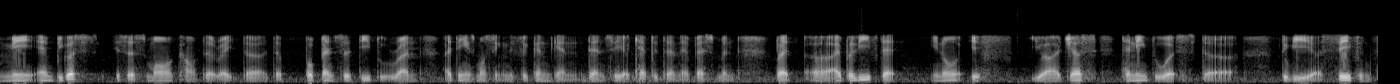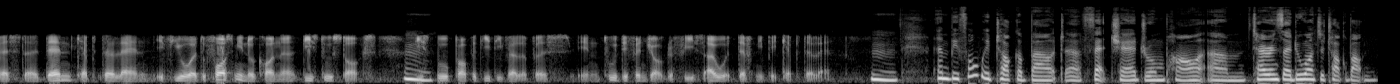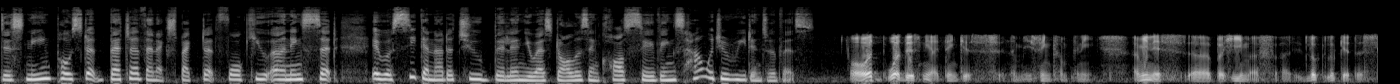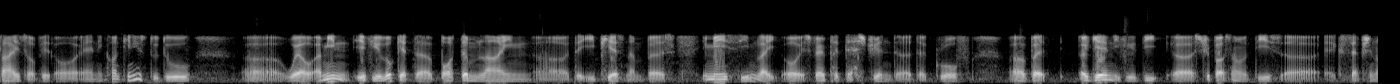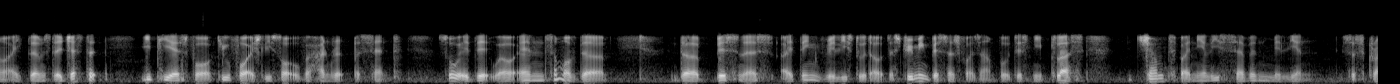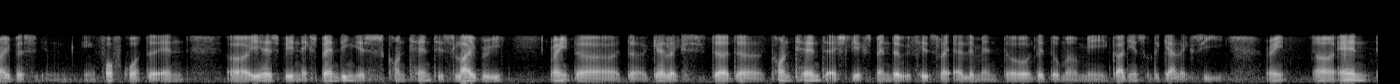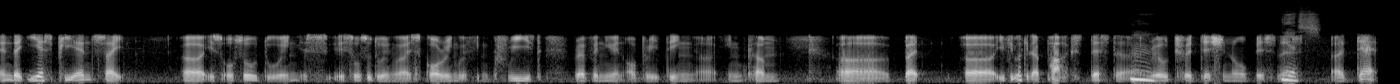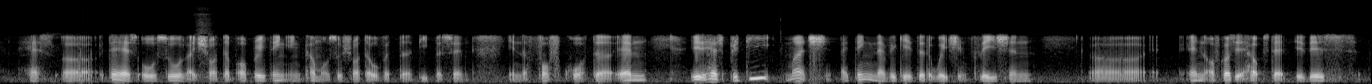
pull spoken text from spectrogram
may and because it's a small counter, right? The the propensity to run, I think, is more significant than than say a capital investment. But I believe that you know if you are just tending towards the to be a safe investor, then CapitaLand, if you were to force me into a corner, these two stocks, mm. these two property developers in two different geographies, I would definitely pick CapitaLand. Mm. And before we talk about uh, Fed Chair Jerome Powell, um, Terence, I do want to talk about Disney. Posted better than expected 4Q earnings. Said it will seek another two billion US dollars in cost savings. How would you read into this? Well, what, what Disney I think is an amazing company. I mean, it's behemoth. Uh, look look at the size of it all, and it continues to do uh, well. I mean, if you look at the bottom line, uh, the EPS numbers, it may seem like oh, it's very pedestrian the the growth, uh, but again, if you de- uh, strip out some of these uh, exceptional items, the adjusted EPS for Q4 actually saw over hundred percent. So it did well, and some of the the business I think really stood out. The streaming business, for example, Disney Plus, jumped by nearly seven million subscribers in, in fourth quarter, and uh, it has been expanding its content, its library. Right, the the galaxy, the the content actually expanded with hits like Elemental, Little Mermaid, Guardians of the Galaxy, right? Uh, and and the ESPN site uh, is also doing is, is also doing well, scoring with increased revenue and operating uh, income. Uh, but uh, if you look at the parks, that's the mm. real traditional business. Yes. Uh, that has uh, that has also like shot up operating income also shot up over 30% in the fourth quarter and it has pretty much I think navigated the wage inflation uh, and of course, it helps that it is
